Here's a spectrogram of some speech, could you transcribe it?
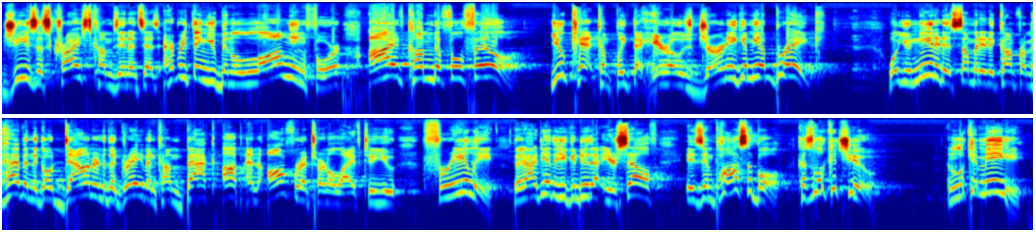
Jesus Christ comes in and says, Everything you've been longing for, I've come to fulfill. You can't complete the hero's journey. Give me a break. What you needed is somebody to come from heaven to go down into the grave and come back up and offer eternal life to you freely. The idea that you can do that yourself is impossible because look at you and look at me.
